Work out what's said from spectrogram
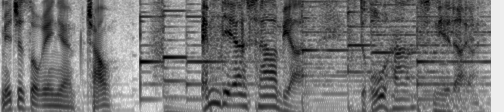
Miejcie so renie, ciao. MDR Serbia, druha snedajn.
